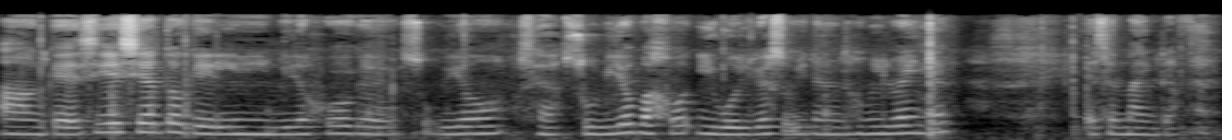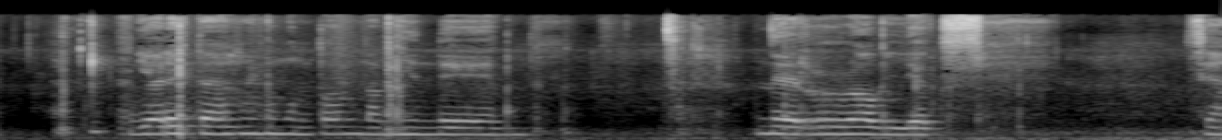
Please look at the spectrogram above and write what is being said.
Aunque sí es cierto que el videojuego que subió, o sea, subió, bajó y volvió a subir en el 2020 es el Minecraft. Y ahora está haciendo un montón también de, de Roblox. O sea,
